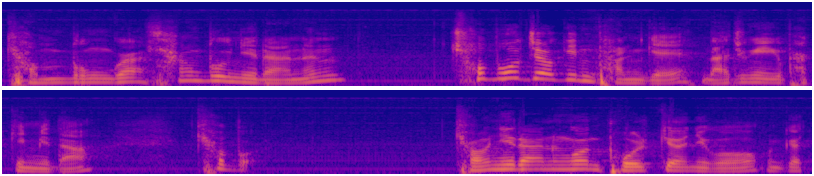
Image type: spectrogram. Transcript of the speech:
견분과 상분이라는 초보적인 단계 나중에 이게 바뀝니다. 켜보, 견이라는 건 볼견이고 그러니까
